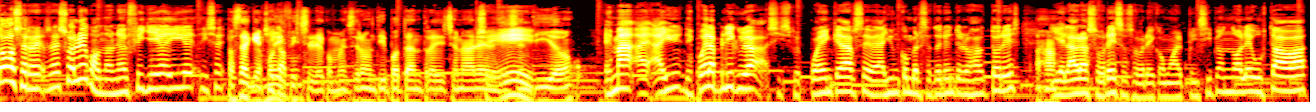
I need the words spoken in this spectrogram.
Todo se re- resuelve cuando Netflix llega y dice... Pasa que es "Sí, muy capo". difícil de convencer a un tipo tan tradicional en ese sentido. Es más, hay, después de la película, si pueden quedarse, hay un conversatorio entre los actores Ajá. y él habla sobre eso, sobre cómo al principio no le gustaba,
